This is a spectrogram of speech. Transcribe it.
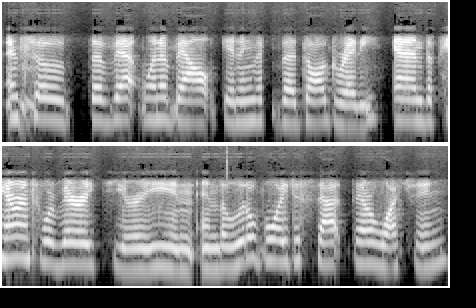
And so the vet went about getting the, the dog ready, and the parents were very teary, and, and the little boy just sat there watching.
